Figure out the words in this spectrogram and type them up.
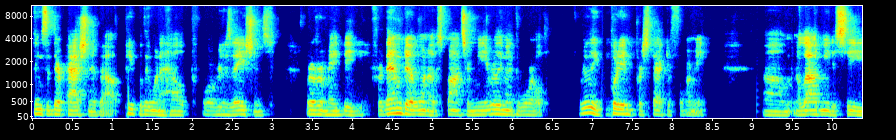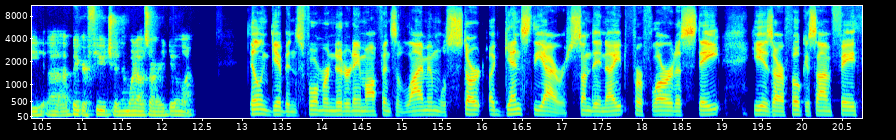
things that they're passionate about, people they want to help, organizations, whatever it may be. For them to want to sponsor me, it really meant the world. Really put it in perspective for me um, allowed me to see a bigger future than what I was already doing. Dylan Gibbons, former Notre Dame offensive lineman, will start against the Irish Sunday night for Florida State. He is our Focus on Faith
